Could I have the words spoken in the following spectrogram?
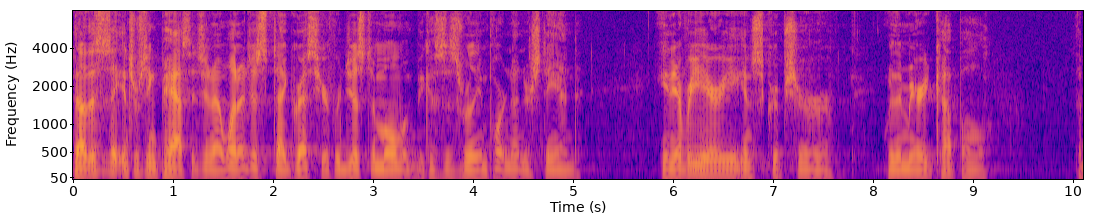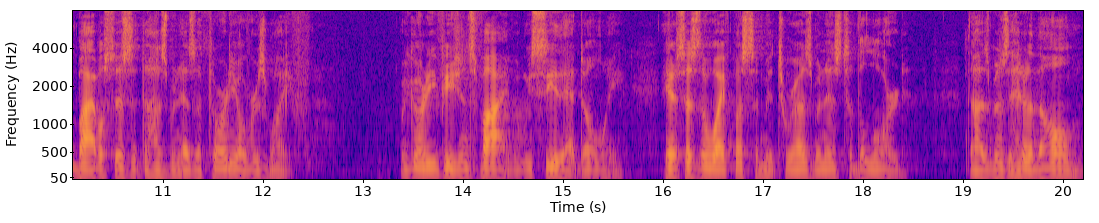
Now, this is an interesting passage, and I want to just digress here for just a moment because this is really important to understand in every area in Scripture with a married couple, the Bible says that the husband has authority over his wife. We go to Ephesians 5 and we see that, don't we? And it says the wife must submit to her husband as to the Lord. The husband's the head of the home.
